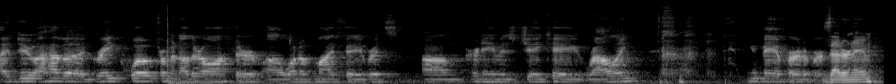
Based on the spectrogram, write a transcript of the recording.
I do. I have a great quote from another author, uh, one of my favorites. Um, her name is J.K. Rowling. you may have heard of her. Is that her name?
